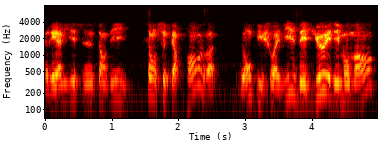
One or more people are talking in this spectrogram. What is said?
réaliser ces incendies sans se faire prendre, donc ils choisissent des lieux et des moments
